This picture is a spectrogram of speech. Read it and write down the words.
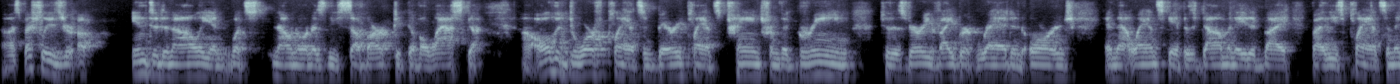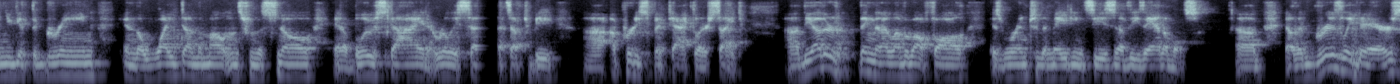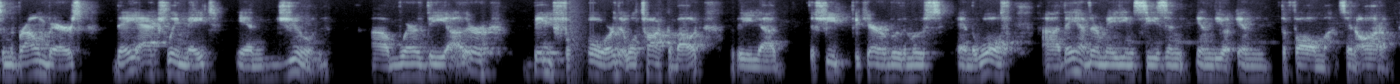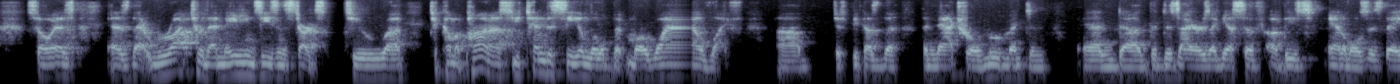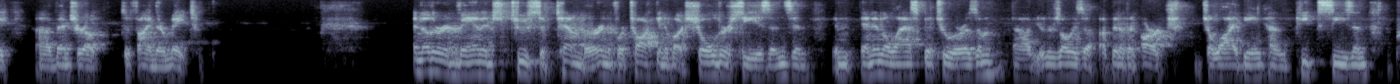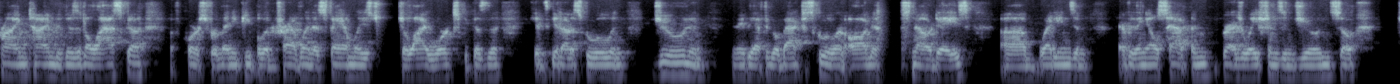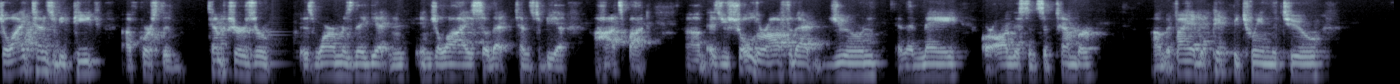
uh, especially as you're up into Denali and what's now known as the subarctic of Alaska. Uh, all the dwarf plants and berry plants change from the green to this very vibrant red and orange, and that landscape is dominated by, by these plants. And then you get the green and the white on the mountains from the snow and a blue sky, and it really sets up to be uh, a pretty spectacular sight. Uh, the other thing that I love about fall is we're into the mating season of these animals. Um, now, the grizzly bears and the brown bears, they actually mate in June, um, where the other big four that we'll talk about, the uh, the sheep, the caribou, the moose, and the wolf, uh, they have their mating season in the in the fall months, in autumn. So as as that rut or that mating season starts to uh, to come upon us, you tend to see a little bit more wildlife, uh, just because the the natural movement and and uh, the desires, I guess, of, of these animals as they uh, venture out to find their mate. Another advantage to September, and if we're talking about shoulder seasons and, and, and in Alaska tourism, uh, there's always a, a, bit of an arch, July being kind of the peak season, prime time to visit Alaska. Of course, for many people that are traveling as families, July works because the kids get out of school in June and maybe have to go back to school in August nowadays. Uh, weddings and everything else happen, graduations in June. So July tends to be peak. Of course, the temperatures are as warm as they get in, in July, so that tends to be a, a hot spot. Um, as you shoulder off of that June and then May or August and September, um, if I had to pick between the two,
